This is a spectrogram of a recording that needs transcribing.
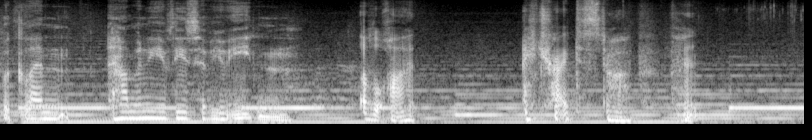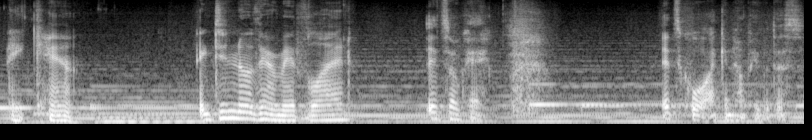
But Glenn, how many of these have you eaten? A lot. I tried to stop, but I can't. I didn't know they were made of lead. It's okay. It's cool. I can help you with this.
